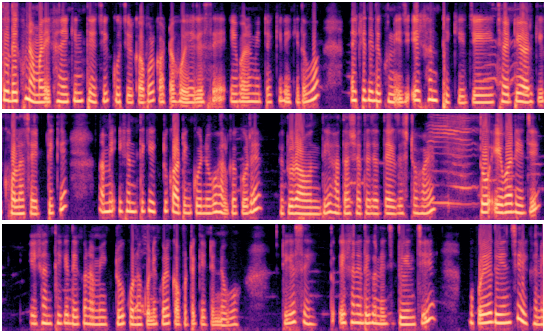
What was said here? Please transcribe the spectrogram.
তো দেখুন, আমার এখানে কিন্তু এই যে কুচির কাপড় কাটা হয়ে গেছে। এবার আমি এটাকে রেখে দেবো। রেখে দিয়ে দেখুন, এই যে এখান থেকে যে সাইডে আর কি খোলা সাইড থেকে আমি এখান থেকে একটু কাটিং করে নেব হালকা করে, একটু রাউন্ড দিয়ে হাতার সাথে যাতে অ্যাডজাস্ট হয়। তো এবার এই যে এখান থেকে দেখুন আমি একটু কোনাকুনি করে কাপড়টা কেটে নেব, ঠিক আছে? তো এখানে দেখুন এই যে দু ইঞ্চি, উপরে দুই ইঞ্চি, এখানে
